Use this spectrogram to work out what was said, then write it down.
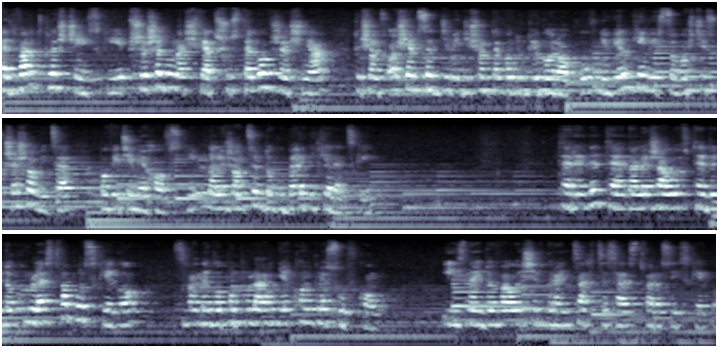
Edward Kleszczyński przyszedł na świat 6 września 1892 roku w niewielkiej miejscowości Skrzeszowice, powiecie miechowskim, należącym do guberni kieleckiej. Tereny te należały wtedy do Królestwa Polskiego, zwanego popularnie Kongresówką i znajdowały się w granicach Cesarstwa Rosyjskiego.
